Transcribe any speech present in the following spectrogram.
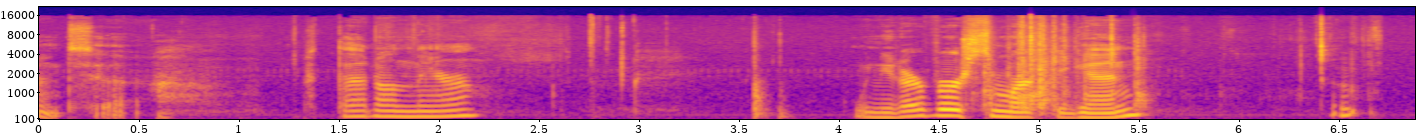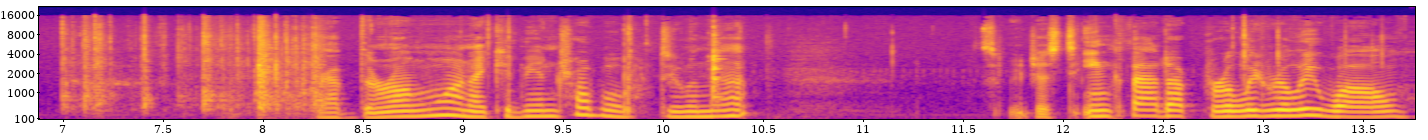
to put that on there. We need our Versamark again. Oop. Grabbed the wrong one. I could be in trouble doing that. So we just ink that up really, really well.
